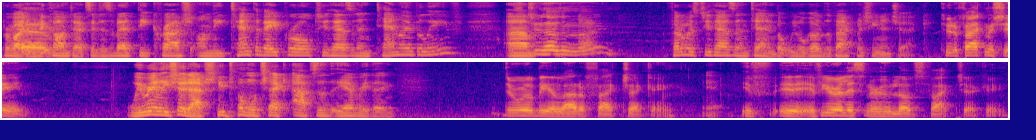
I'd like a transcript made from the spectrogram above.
provide a bit Um, of context. It is about the crash on the 10th of April 2010, I believe. Um, two thousand nine I thought it was 2010, but we will go to the fact machine and check. to the fact machine. We really should actually double check absolutely everything. There will be a lot of fact checking. Yeah. If if you're a listener who loves fact checking,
